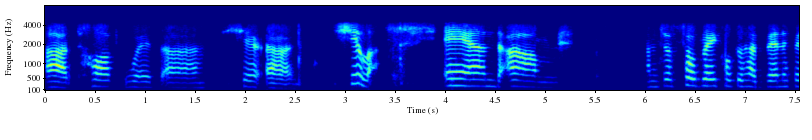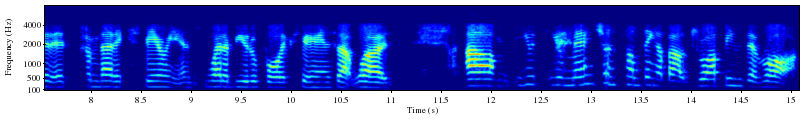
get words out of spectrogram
uh, talk with uh, uh, Sheila. And um, I'm just so grateful to have benefited from that experience. What a beautiful experience that was. Um, you you mentioned something about dropping the rock.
